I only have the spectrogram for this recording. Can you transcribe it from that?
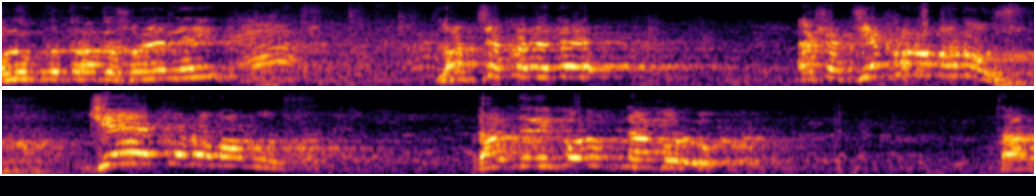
অনুব্রত, হাতে শোনেন লজ্জা করে দে একটা যে কোনো মানুষ যে কোনো মানুষ রাজনীতি করুক না করুক তার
